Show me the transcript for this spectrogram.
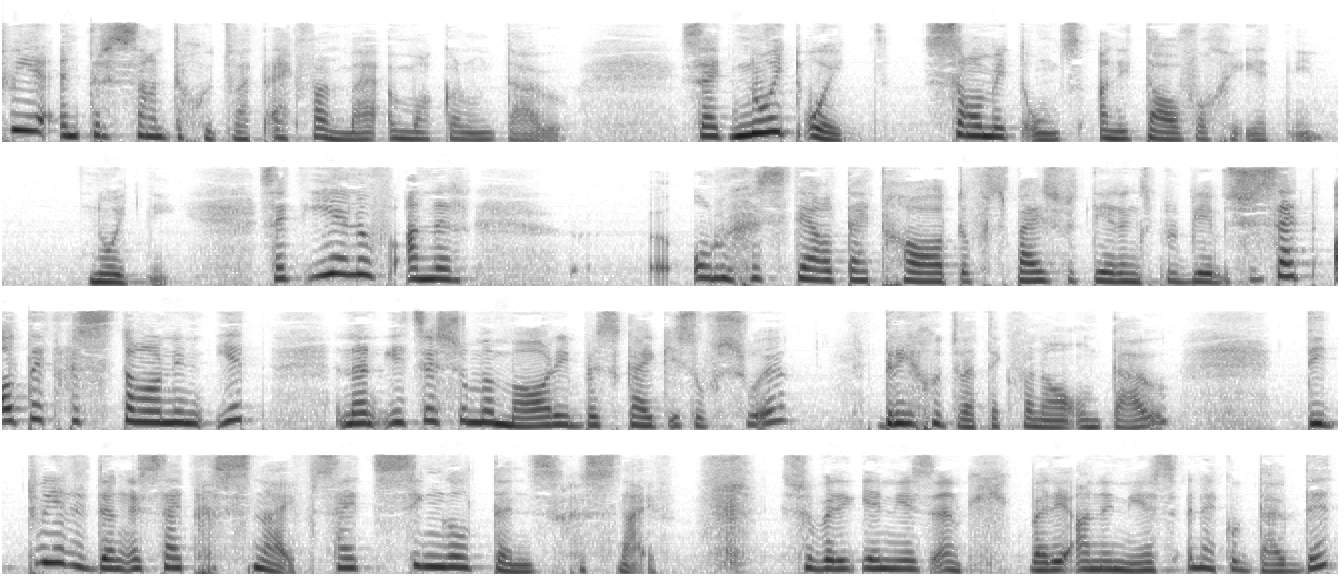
Twee interessante goed wat ek van my ouma kan onthou. Sy het nooit ooit saam met ons aan die tafel geëet nie. Nooit nie. Sy het een of ander uh, ongesteldheid gehad of spysverteringsprobleme. So sy het altyd gestaan en eet en dan eet sy sommer Marie beskuitjies of so. Drie goed wat ek van haar onthou. Die tweede ding is sy het gesnyf. Sy het singletons gesnyf. So by die een neus in, by die ander neus in. Ek onthou dit.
